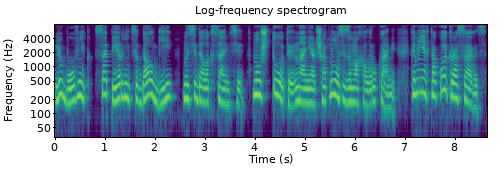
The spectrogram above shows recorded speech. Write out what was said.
любовник, соперница, долги, наседала Ксанти. «Ну что ты?» – Наня отшатнулась и замахала руками. «Каменех такой красавец!»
